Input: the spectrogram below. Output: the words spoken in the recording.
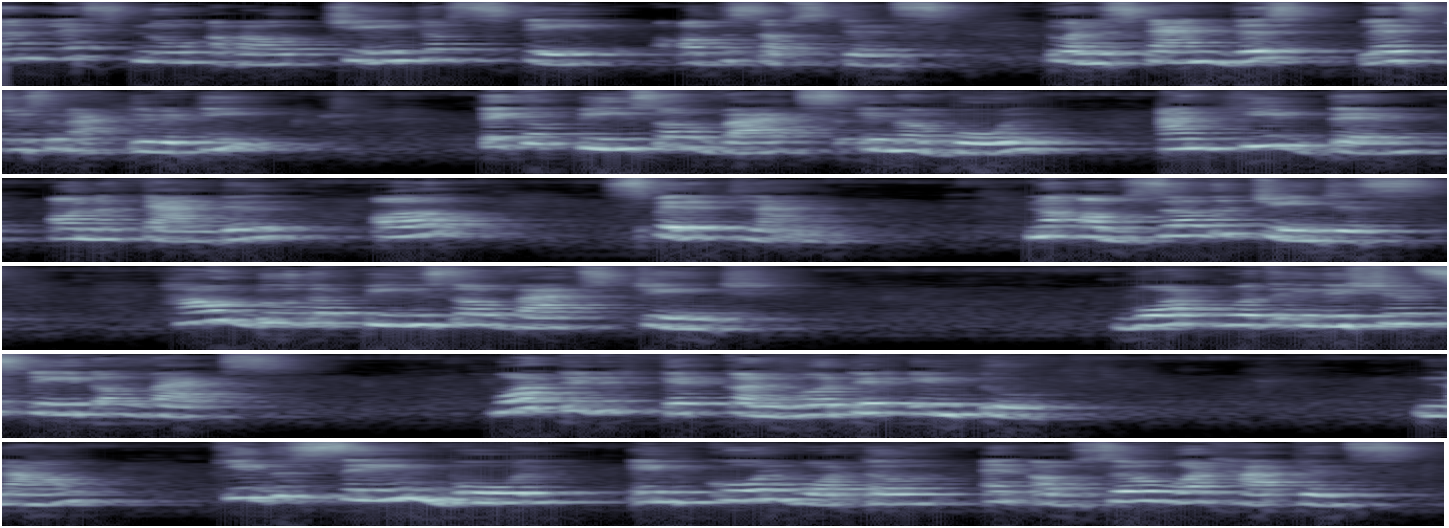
Now let's know about change of state of the substance. To understand this, let's do some activity. Take a piece of wax in a bowl and heat them on a candle or spirit lamp. Now observe the changes. How do the piece of wax change? What was the initial state of wax? What did it get converted into? Now keep the same bowl in cold water and observe what happens.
